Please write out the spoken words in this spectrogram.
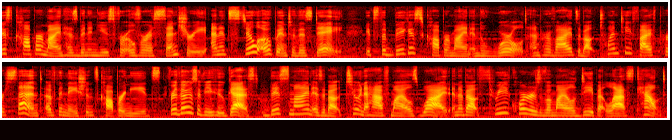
This copper mine has been in use for over a century and it's still open to this day. It's the biggest copper mine in the world and provides about 25% of the nation's copper needs. For those of you who guessed, this mine is about two and a half miles wide and about three quarters of a mile deep at last count,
